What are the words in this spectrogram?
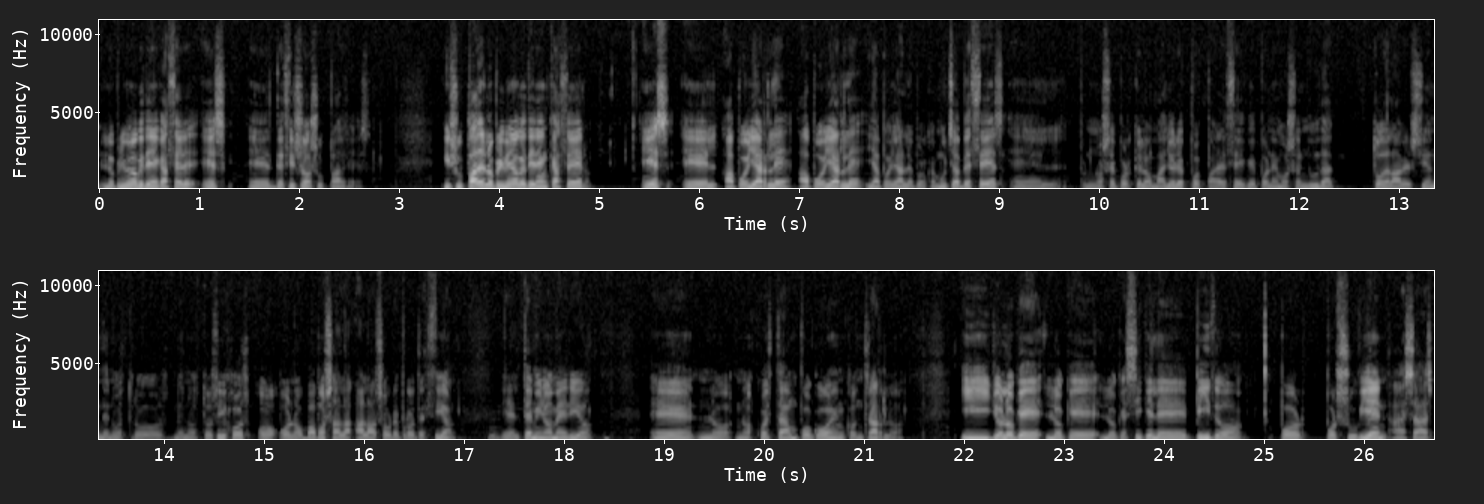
lo primero que tiene que hacer es eh, decírselo a sus padres. Y sus padres lo primero que tienen que hacer es el apoyarle, apoyarle y apoyarle, porque muchas veces, el- no sé por qué los mayores, pues parece que ponemos en duda toda la versión de nuestros, de nuestros hijos o, o nos vamos a la, a la sobreprotección. Y el término medio eh, no- nos cuesta un poco encontrarlo. Y yo lo que, lo que, lo que sí que le pido por, por su bien a, esas,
